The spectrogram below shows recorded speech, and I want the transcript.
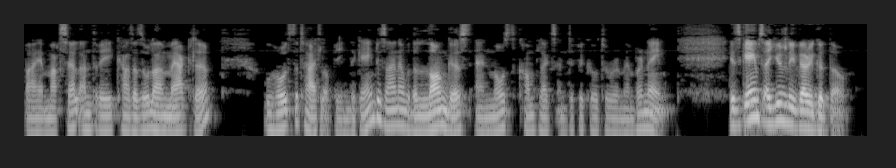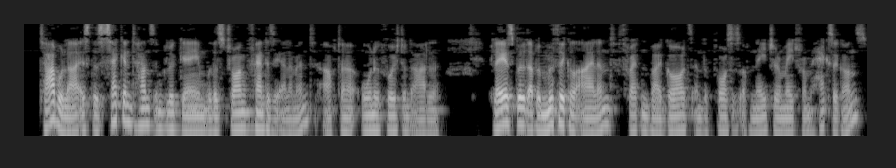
by Marcel André Casasola Merkle, who holds the title of being the game designer with the longest and most complex and difficult to remember name. His games are usually very good though. Taluva is the second Hans im Glück game with a strong fantasy element after Ohne Furcht und Adel. Players build up a mythical island threatened by gods and the forces of nature made from hexagons,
